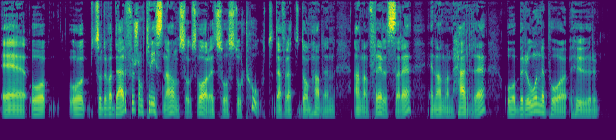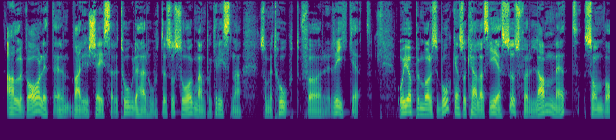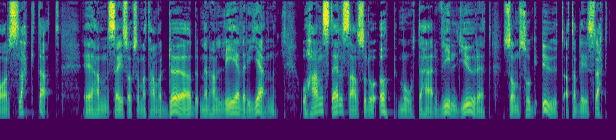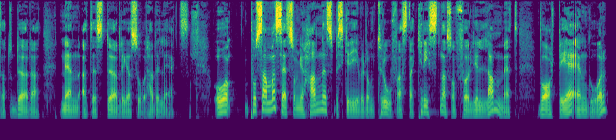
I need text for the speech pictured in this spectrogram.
Eh, och, och, så det var därför som kristna ansågs vara ett så stort hot. Därför att de hade en annan frälsare, en annan herre och beroende på hur allvarligt varje kejsare tog det här hotet så såg man på kristna som ett hot för riket. Och i Uppenbarelseboken så kallas Jesus för lammet som var slaktat. Eh, han sägs också om att han var död men han lever igen. Och han ställs alltså då upp mot det här vilddjuret som såg ut att ha blivit slaktat och dödat men att dess dödliga sår hade läkts. Och på samma sätt som Johannes beskriver de trofasta kristna som följer lammet vart det än går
